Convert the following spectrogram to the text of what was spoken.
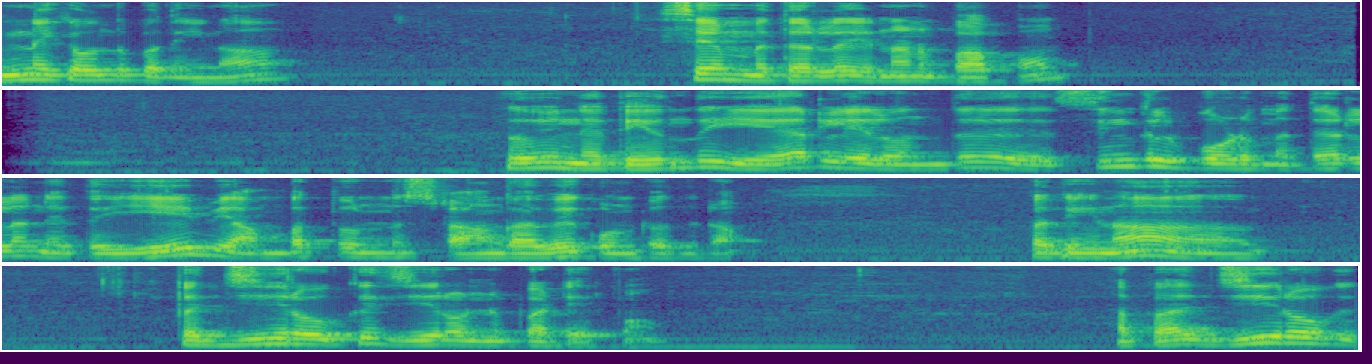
இன்றைக்கி வந்து பார்த்திங்கன்னா சேம் மெத்தடில் என்னென்னு பார்ப்போம். அதுவும் நேற்று வந்து ஏர்லியில் வந்து சிங்கிள் போர்டு மெத்தடில் நேற்று ஏபி ஐம்பத்தொன்று ஸ்ட்ராங்காகவே கொண்டு வந்துட்டோம். பார்த்திங்கன்னா இப்போ ஜீரோவுக்கு ஜீரோ நிப்பாட்டியிருப்போம் அப்போ ஜீரோவுக்கு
